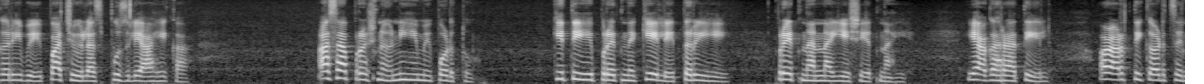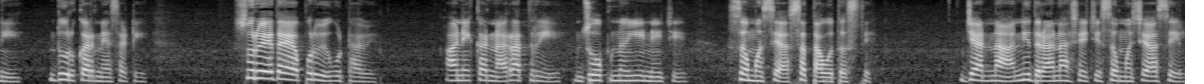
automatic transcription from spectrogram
गरिबी पाचवीलाच पुजली आहे का? असा प्रश्न नेहमी पडतो. कितीही प्रयत्न केले तरीही प्रयत्नांना यश येत नाही. या घरातील आर्थिक अडचणी दूर करण्यासाठी सूर्योदयापूर्वी उठावे अनेकांना रात्री झोप न येण्याची समस्या सतावत असते. ज्यांना निद्रा नाशाची समस्या असेल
